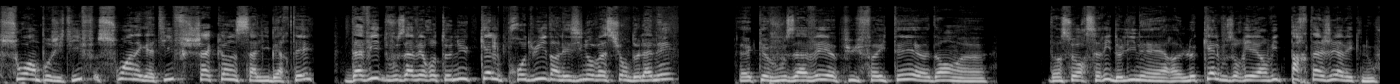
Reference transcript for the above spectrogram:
soit en positif, soit en négatif, chacun sa liberté. David, vous avez retenu quel produit dans les innovations de l'année? Que vous avez pu feuilleter euh, dans, euh, dans ce hors-série de linéaire, lequel vous auriez envie de partager avec nous?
